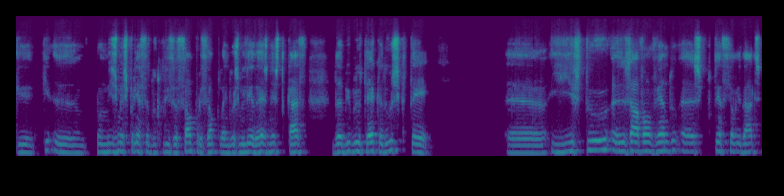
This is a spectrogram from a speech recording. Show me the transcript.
que, que, uh, com a mesma experiência de utilização, por exemplo, em 2010, neste caso, da biblioteca do Esqueté. Uh, e isto uh, já vão vendo as potencialidades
